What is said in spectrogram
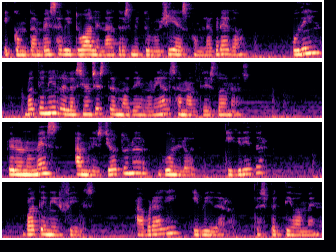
i com també és habitual en altres mitologies com la grega, Odin va tenir relacions extramatrimonials amb altres dones, però només amb les Jotunar, Gunlod i Gridr va tenir fills, Abragi i Vidar, respectivament.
